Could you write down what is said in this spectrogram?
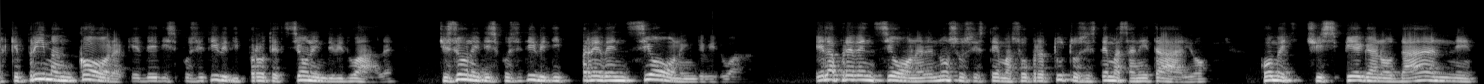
perché prima ancora che dei dispositivi di protezione individuale ci sono i dispositivi di prevenzione individuale e la prevenzione nel nostro sistema, soprattutto sistema sanitario, come ci spiegano da anni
